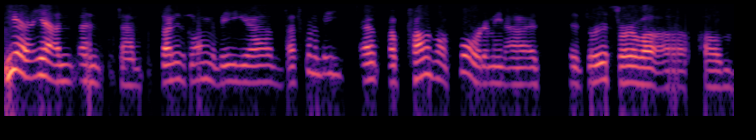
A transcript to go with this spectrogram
Yeah, yeah, and, and uh, that is going to be uh, that's going to be a, a problem going forward. I mean, uh, sort of a, a, um,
